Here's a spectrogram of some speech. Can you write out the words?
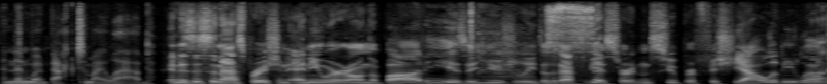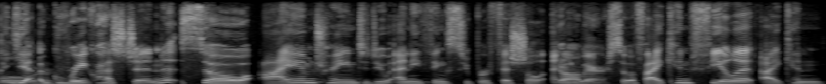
and then went back to my lab. And is this an aspiration anywhere on the body? Is it usually, does it have to be a certain superficiality level? Yeah, or- great question. So I am trained to do anything superficial anywhere. So if I can feel it, I can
